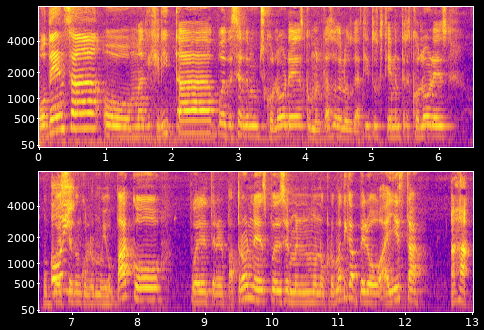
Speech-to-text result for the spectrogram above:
o densa o más ligerita, puede ser de muchos colores, como el caso de los gatitos que tienen tres colores, o puede ser de un color muy opaco, puede tener patrones, puede ser monocromática, pero ahí está. Ajá.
